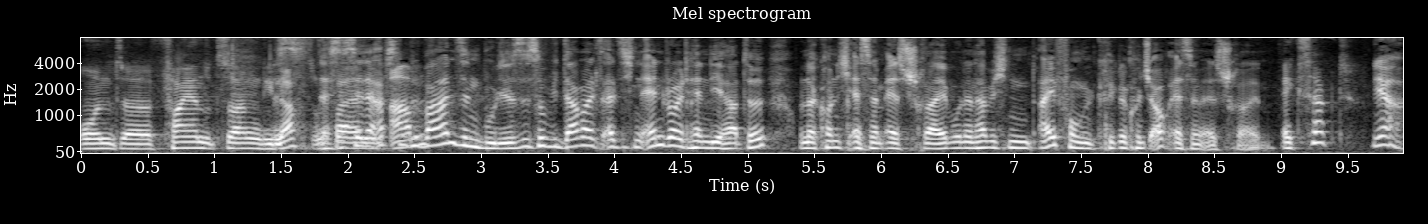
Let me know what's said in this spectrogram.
und äh, feiern sozusagen die Das, Nacht und das ist ja der absolute Abend. Wahnsinn, Budi. Das ist so wie damals, als ich ein Android-Handy hatte und da konnte ich SMS schreiben und dann habe ich ein iPhone gekriegt, da konnte ich auch SMS schreiben. Exakt. Ja.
